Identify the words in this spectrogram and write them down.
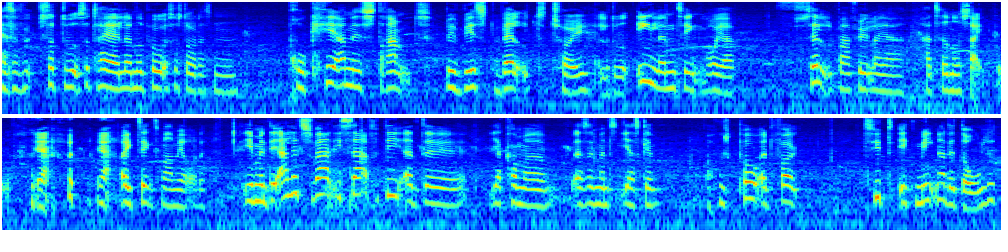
altså så, du ved, så tager jeg et eller andet på, og så står der sådan provokerende, stramt, bevidst valgt tøj, eller du ved, en eller anden ting, hvor jeg selv bare føler, at jeg har taget noget sejt på. Ja. ja. og ikke tænkt så meget mere over det. Jamen, det er lidt svært, især fordi, at øh, jeg kommer, altså, man, jeg skal huske på, at folk tit ikke mener det dårligt.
